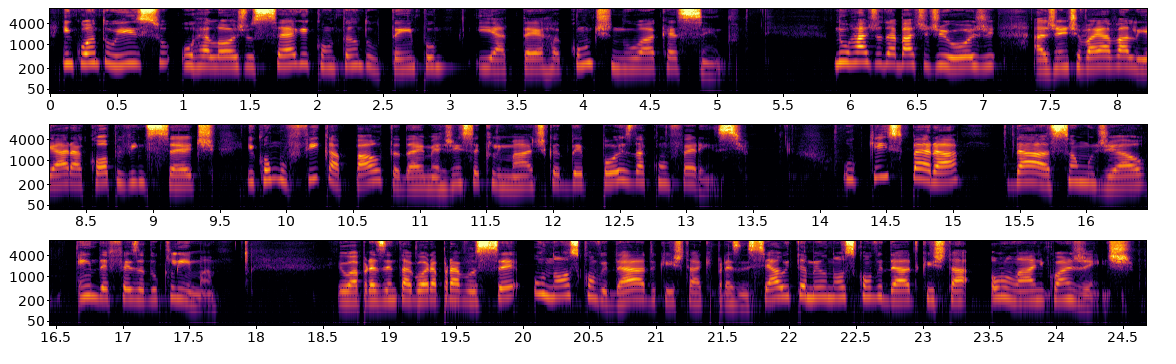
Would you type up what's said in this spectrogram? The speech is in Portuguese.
Enquanto isso, o relógio segue contando o tempo e a Terra continua aquecendo. No Rádio Debate de hoje, a gente vai avaliar a COP27 e como fica a pauta da emergência climática depois da conferência. O que esperar da ação mundial em defesa do clima? Eu apresento agora para você o nosso convidado que está aqui presencial e também o nosso convidado que está online com a gente.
